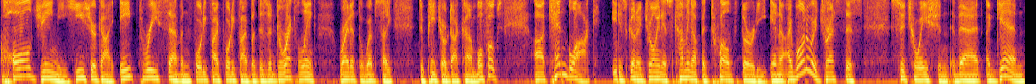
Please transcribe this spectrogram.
call Jamie. He's your guy, 837 4545. But there's a direct link right at the website, depetro.com. Well, folks, uh, Ken Block is going to join us coming up at 1230. And I want to address this situation that, again,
